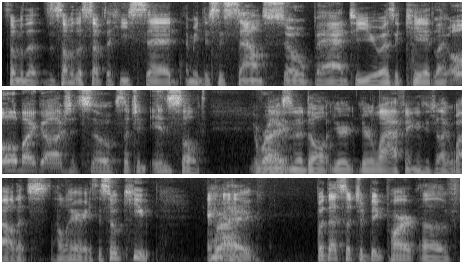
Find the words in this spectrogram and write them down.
Some of the some of the stuff that he said, I mean, this just sounds so bad to you as a kid. Like, oh my gosh, it's so such an insult. And right as an adult, you're you're laughing because you're like, wow, that's hilarious. It's so cute. And- right But that's such a big part of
